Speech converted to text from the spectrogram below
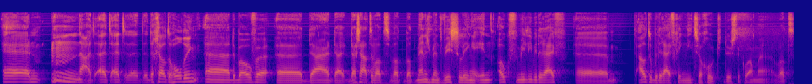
En nou, het, het, de grote holding eh daarboven, daar, daar, daar zaten wat, wat, wat managementwisselingen in. Ook familiebedrijf. Autobedrijf ging niet zo goed. Dus er kwam eh, wat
